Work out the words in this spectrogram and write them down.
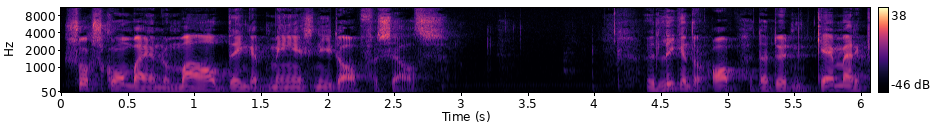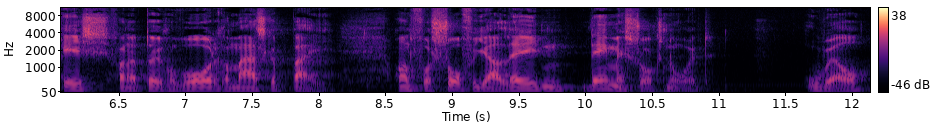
Soms komt bij een normaal denkend mens niet op zelfs. Het lijkt erop dat dit een kenmerk is van de tegenwoordige maatschappij. Want voor zoveel jaar leden deed men soks nooit. Hoewel,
